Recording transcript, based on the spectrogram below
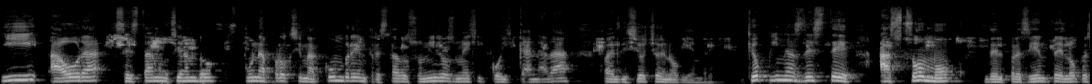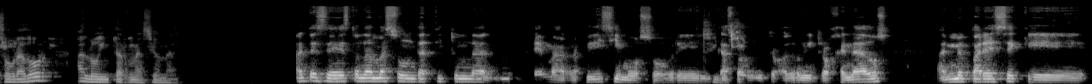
y ahora se está anunciando una próxima cumbre entre Estados Unidos, México y Canadá para el 18 de noviembre. ¿Qué opinas de este asomo del presidente López Obrador a lo internacional? Antes de esto, nada más un datito, un tema rapidísimo sobre el caso de agronitrogenados. A mí me parece que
